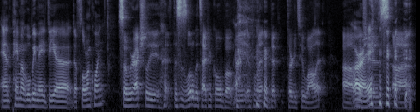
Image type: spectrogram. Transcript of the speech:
And payment will be made via the Florin coin? so we're actually this is a little bit technical, but we implement BIP32 wallet, uh, which right. is uh,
